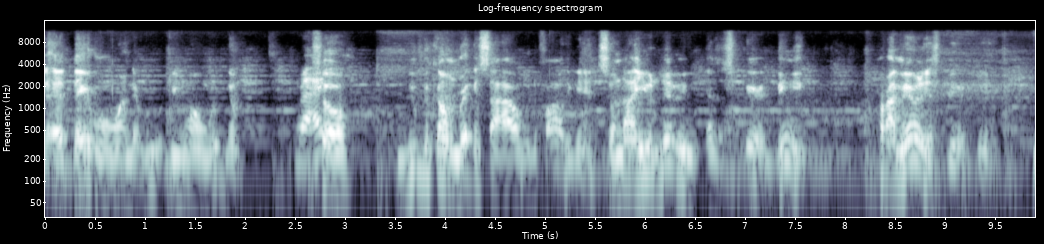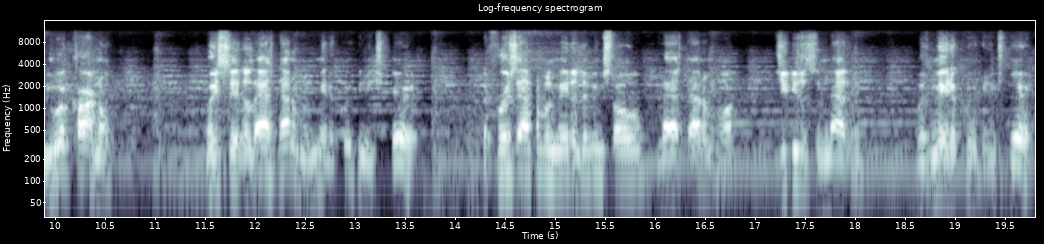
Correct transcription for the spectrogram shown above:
that they were one, that we would be one with them. Right? So you become reconciled with the Father again. So now you're living as a spirit being, primarily a spirit being. You were carnal, but he said the last Adam was made a quickening spirit. The first Adam was made a living soul. Last Adam, or Jesus of Nazareth, was made a quickening spirit.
